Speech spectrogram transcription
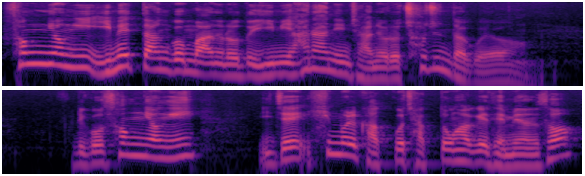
성령이 임했다는 것만으로도 이미 하나님 자녀로 쳐준다고요. 그리고 성령이 이제 힘을 갖고 작동하게 되면서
